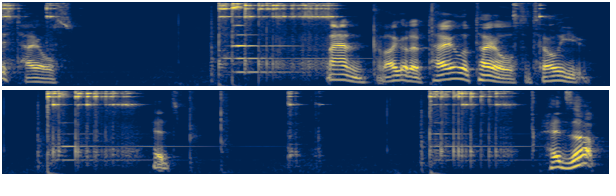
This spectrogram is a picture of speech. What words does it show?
It's tails. Man, have I got a tale of tales to tell you. Heads. Heads up.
